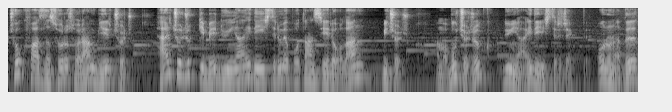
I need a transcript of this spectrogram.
çok fazla soru soran bir çocuk. Her çocuk gibi dünyayı değiştirme potansiyeli olan bir çocuk. Ama bu çocuk dünyayı değiştirecekti. Onun adı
